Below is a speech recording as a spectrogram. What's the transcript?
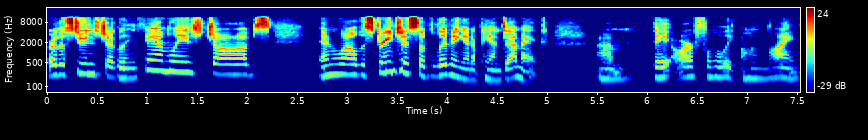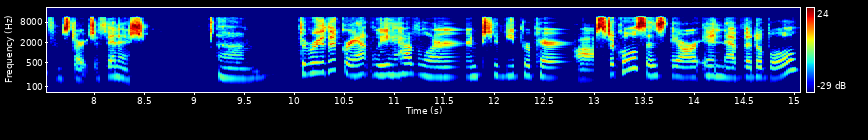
or the students juggling families, jobs, and well, the strangeness of living in a pandemic, um, they are fully online from start to finish. Um, through the grant, we have learned to be prepared for obstacles as they are inevitable.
